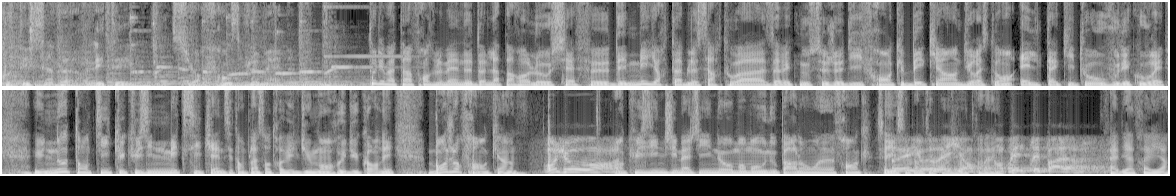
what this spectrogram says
Côté saveur l'été sur France Bleu Maine. Tous les matins, France Bleu Maine donne la parole au chef des meilleures tables sartoises. Avec nous ce jeudi, Franck Béquin du restaurant El Taquito où vous découvrez une authentique cuisine mexicaine. C'est en plein centre-ville du Mans, rue du Cornet. Bonjour Franck. Bonjour. En cuisine, j'imagine, au moment où nous parlons, euh, Franck Ça y est, c'est parti ouais, pour en, travail. en pleine prépa, là. Très bien, très bien.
